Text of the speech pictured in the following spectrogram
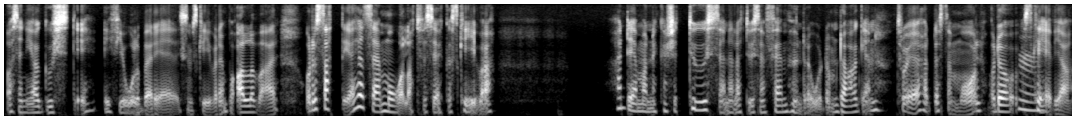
och sen i augusti i fjol började jag liksom skriva den på allvar. Och då satte jag helt så här mål att försöka skriva hade man kanske tusen eller 1500 ord om dagen tror jag jag hade som mål. Och då skrev jag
